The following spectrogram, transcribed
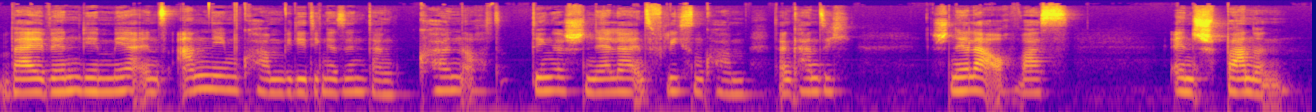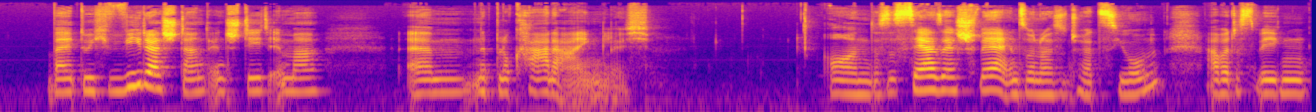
weil wenn wir mehr ins Annehmen kommen, wie die Dinge sind, dann können auch Dinge schneller ins Fließen kommen. Dann kann sich schneller auch was entspannen. Weil durch Widerstand entsteht immer ähm, eine Blockade eigentlich. Und das ist sehr, sehr schwer in so einer Situation. Aber deswegen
